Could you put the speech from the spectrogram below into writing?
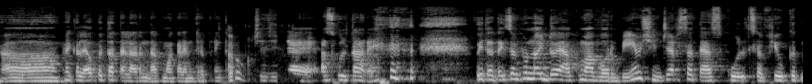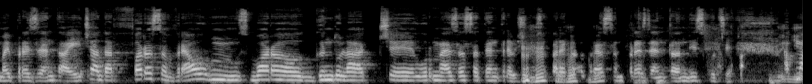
Uh, hai că le iau pe toate la rând acum care îmi trec prin cap. Ce zice ascultare. Uite, de exemplu, noi doi acum vorbim și încerc să te ascult, să fiu cât mai prezent aici, dar fără să vreau, îmi zboară gândul la ce urmează să te întreb și uh-huh, mi se pare uh-huh, că nu prea uh-huh. sunt prezentă în discuție. Acum,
